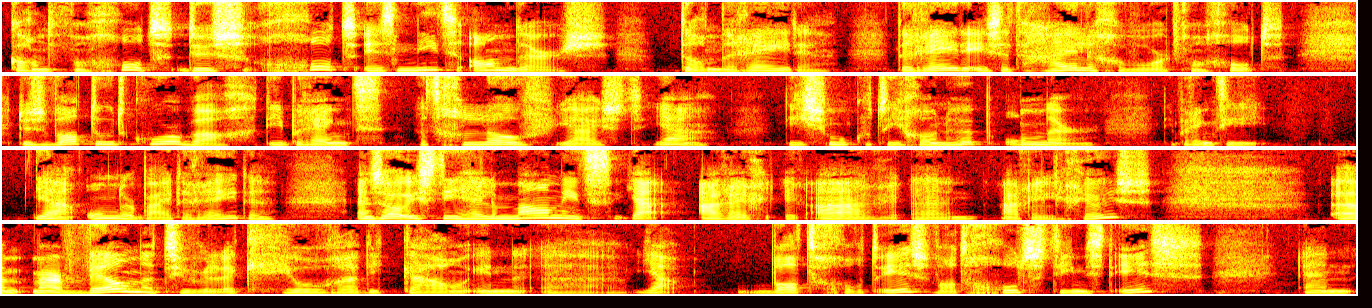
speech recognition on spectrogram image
kant van God. Dus God is niets anders dan de reden. De reden is het heilige woord van God. Dus wat doet Koerbach? Die brengt het geloof juist, ja, die smokkelt die gewoon hup onder. Die brengt die ja, onder bij de reden. En zo is die helemaal niet ja, eh, areligieus. Um, maar wel natuurlijk heel radicaal in uh, ja, wat God is, wat godsdienst is. En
